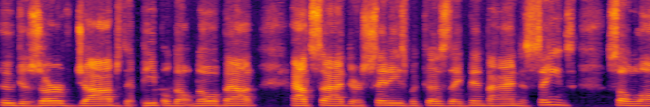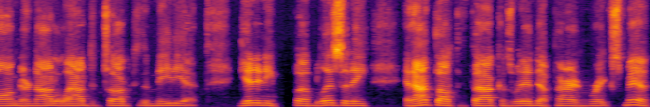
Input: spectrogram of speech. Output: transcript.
who deserve jobs that people don't know about outside their cities because they've been behind the scenes so long. They're not allowed to talk to the media, get any publicity. And I thought the Falcons would end up hiring Rick Smith,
